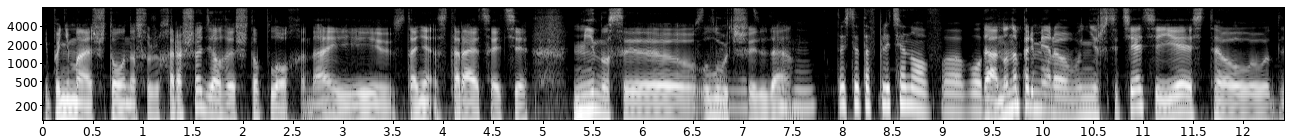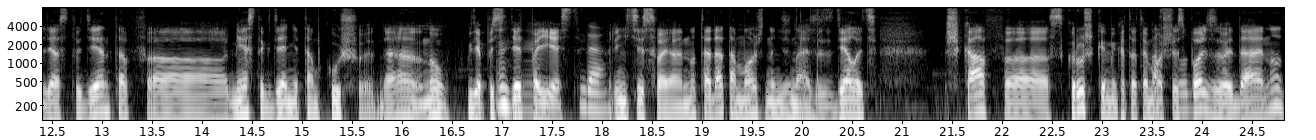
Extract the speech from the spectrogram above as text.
и понимают, что у нас уже хорошо делает, что плохо, да, и стараются эти минусы Устранить. улучшить, да. Угу. То есть это вплетено в, в Да, ну, например, в университете есть э, для студентов э, место, где они там кушают, да, ну, где посидеть, угу. поесть, да. принести свое. Ну, тогда там можно, не знаю, сделать шкаф э, с кружками, которые ты можешь использовать, да, ну,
